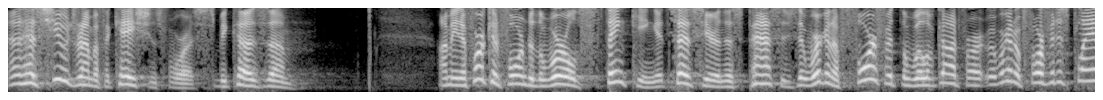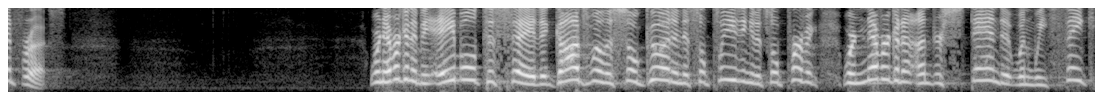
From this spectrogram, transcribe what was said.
And it has huge ramifications for us because, um, I mean, if we're conformed to the world's thinking, it says here in this passage that we're going to forfeit the will of God for our, we're going to forfeit His plan for us. We're never going to be able to say that God's will is so good and it's so pleasing and it's so perfect. We're never going to understand it when we think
